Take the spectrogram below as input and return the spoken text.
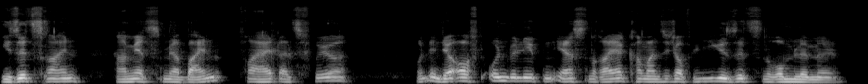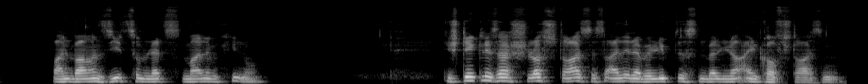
Die Sitzreihen haben jetzt mehr Beinfreiheit als früher, und in der oft unbeliebten ersten Reihe kann man sich auf Liegesitzen rumlimmeln. Wann waren Sie zum letzten Mal im Kino? Die Steglitzer Schlossstraße ist eine der beliebtesten Berliner Einkaufsstraßen.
